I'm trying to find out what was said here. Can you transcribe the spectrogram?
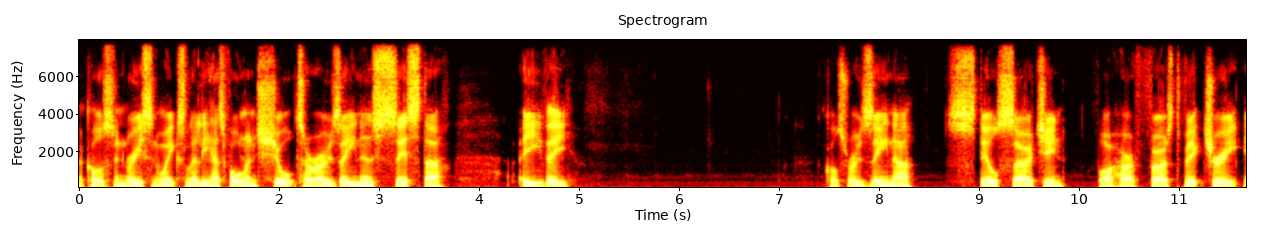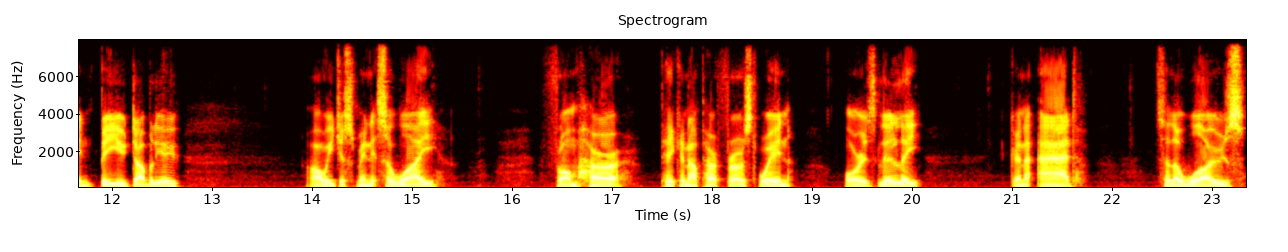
Of course, in recent weeks, Lily has fallen short to Rosina's sister, Evie. Of course, Rosina still searching for her first victory in BUW. Are we just minutes away from her picking up her first win? Or is Lily going to add to the woes?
